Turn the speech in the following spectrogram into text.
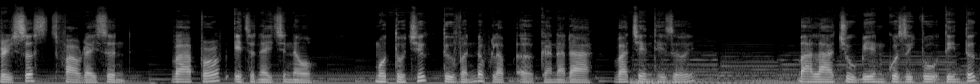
Research Foundation và Probe International, một tổ chức tư vấn độc lập ở Canada và trên thế giới. Bà là chủ biên của dịch vụ tin tức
